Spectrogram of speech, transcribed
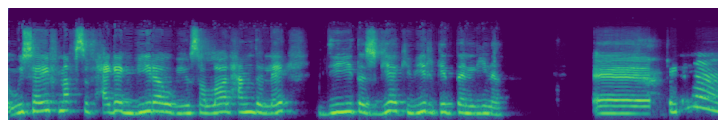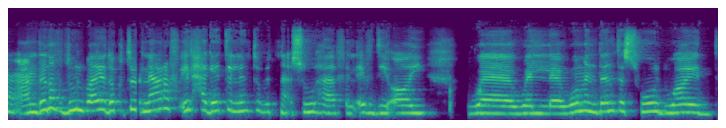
وشايف نفسه في حاجة كبيرة وبيوصل لها الحمد لله. دي تشجيع كبير جدا لينا. آه كلنا عندنا فضول بقى يا دكتور نعرف إيه الحاجات اللي أنتوا بتناقشوها في ال FDI وال women dentists worldwide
